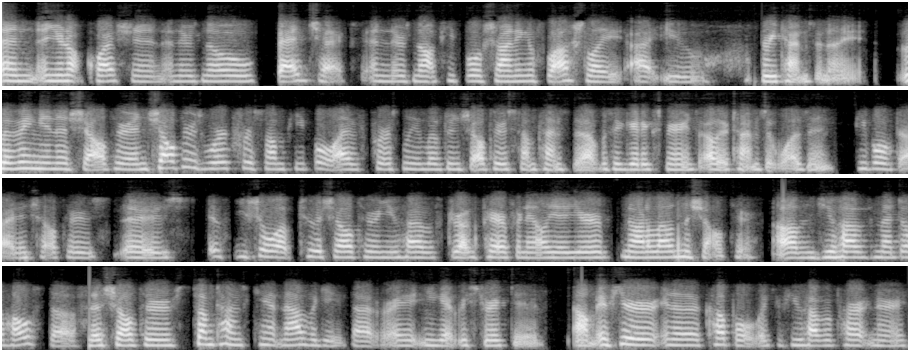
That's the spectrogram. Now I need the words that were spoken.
And, and you're not questioned and there's no bed checks and there's not people shining a flashlight at you three times a night. Living in a shelter and shelters work for some people. I've personally lived in shelters sometimes. That was a good experience. Other times it wasn't. People have died in shelters. There's if you show up to a shelter and you have drug paraphernalia you're not allowed in the shelter. Um you have mental health stuff. The shelter sometimes can't navigate that right? And you get restricted um, if you're in a couple, like if you have a partner,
